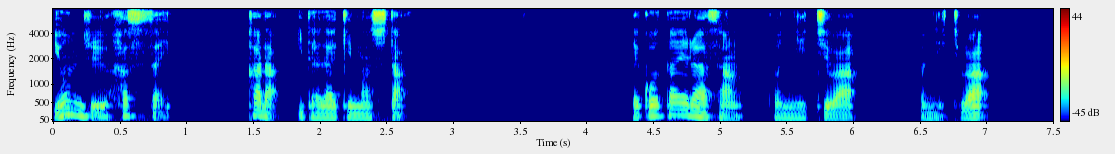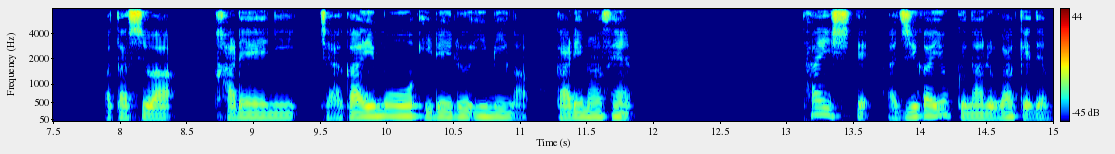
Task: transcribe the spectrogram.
48歳からいただきました。エコタイラーさん、こんにちは。こんにちは。私はカレーにじゃがいもを入れる意味がわかりません。大して味が良くなるわけでも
